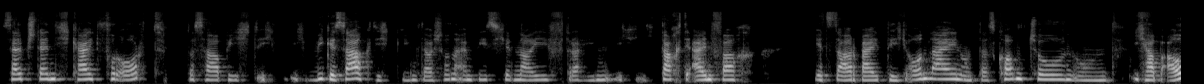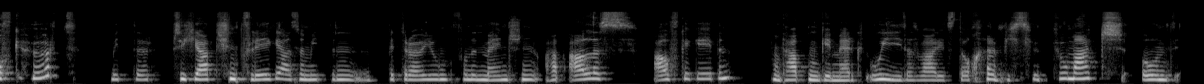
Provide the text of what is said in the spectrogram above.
Selbstständigkeit vor Ort. Das habe ich, ich, ich, wie gesagt, ich ging da schon ein bisschen naiv dahin. Ich, ich dachte einfach, jetzt arbeite ich online und das kommt schon. Und ich habe aufgehört mit der psychiatrischen Pflege, also mit der Betreuung von den Menschen, habe alles aufgegeben und habe dann gemerkt, ui, das war jetzt doch ein bisschen too much. Und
